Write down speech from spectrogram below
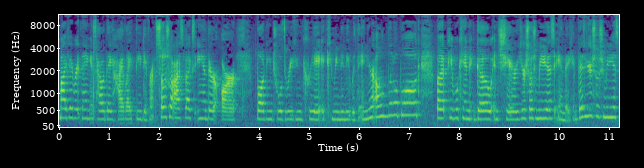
My favorite thing is how they highlight the different social aspects and there are blogging tools where you can create a community within your own little blog, but people can go and share your social medias and they can visit your social medias.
